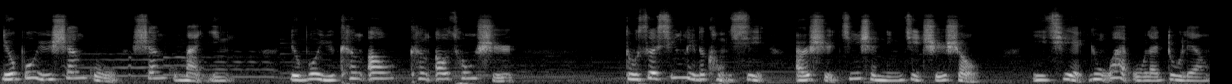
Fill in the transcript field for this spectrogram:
流波于山谷，山谷满盈；流波于坑凹，坑凹充实，堵塞心灵的孔隙，而使精神凝聚持守。一切用外物来度量，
